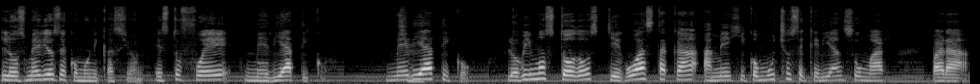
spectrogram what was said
los medios de comunicación. Esto fue mediático, mediático. Lo vimos todos, llegó hasta acá a México, muchos se querían sumar para,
